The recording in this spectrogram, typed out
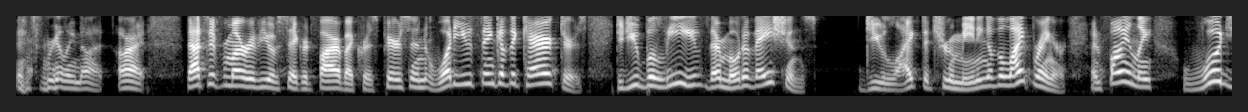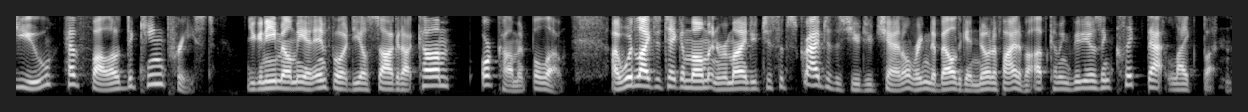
It's really not. All right. That's it for my review of Sacred Fire by Chris Pierson. What do you think of the characters? Did you believe their motivations? Do you like the true meaning of the Lightbringer? And finally, would you have followed the King Priest? You can email me at info at dlsaga.com or comment below. I would like to take a moment and remind you to subscribe to this YouTube channel, ring the bell to get notified about upcoming videos, and click that like button.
